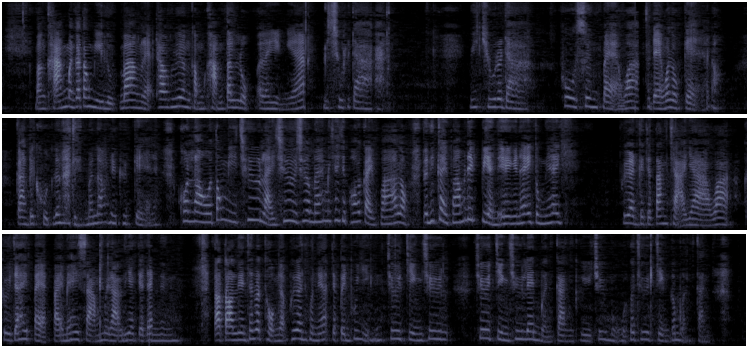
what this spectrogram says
บางครั้งมันก็ต้องมีหลุดบ้างแหละ เท่าเรื่องขำๆตลกอะไรอย่างเงี้ยวิชุรดาค่ะ วิชุรดา ผู้ซึ่งแปลว่าแสดงว่าเราแก่แล้วเนาะการไปขุดเรื่องอดีตมาเล่าเนี่ยคือแก่นะคนเราต้องมีชื่อหลายชื่อเชื่อไหมไม่ใช่เฉพาะไก่ฟ้าหรอกแต่นี่ไก่ฟ้าไม่ได้เปลี่ยนเองนะไอ้ตรงเนี้ยเพื่อนก็จะตั้งฉายาว่า คือจะให้แปลกไปไม่ให้ซ้ำเวลาเรียกจะได้นึงตอนตอนเรียนชั้นประถมเนี่ยเพื่อนคนเนี้ยจะเป็นผู้หญิงชื่อจริงชื่อ ชื่อจริงชื่อเล่นเหมือนกัน คือชื่อหมูก็ชื่อจริงก็เหมือนกัน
